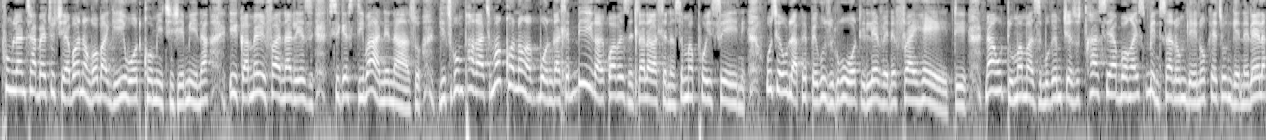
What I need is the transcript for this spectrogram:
Phumlani Thabethe uthi yabona ngoba ngiyi ward committee nje mina. Igama elifana nalezi sike sidibane nazo. Ngithi kumphakathi makukhona ongakuboni kahle bika kwabezenhlala kahle nasemaphoyiseni. Uthe ulapha ebhekuzulu ku ward 11 eFryhead. Na uduma mazibuke emtshezi cha siyabonga isibindi salomndeni okhethe ukungenelela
